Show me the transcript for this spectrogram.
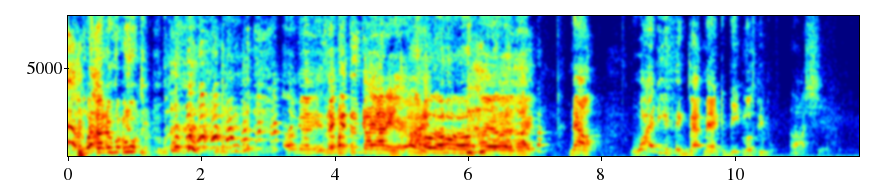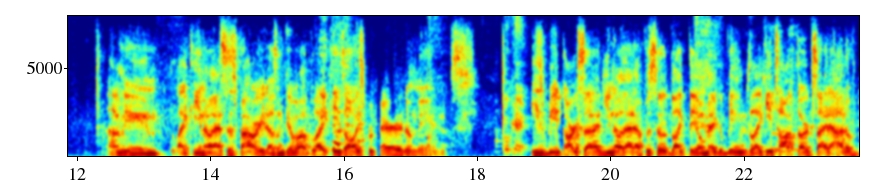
What? I- I- okay. He said, "Get this guy out of here." All right. Hold on, hold on. All right. All right. All right. Now, why do you think Batman can beat most people? Oh shit. I mean, like you know, that's his power. He doesn't give up. Like he's always prepared. I mean, Okay. he's beat Darkseid. You know that episode, like the Omega beams. Like he talked Darkseid out of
